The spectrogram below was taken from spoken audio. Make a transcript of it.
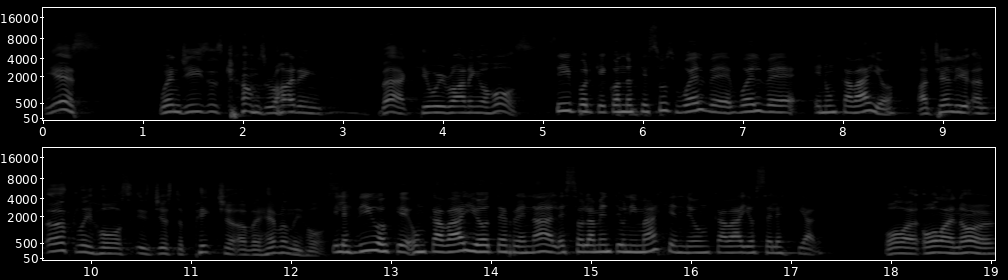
Yes. When Jesus comes riding back, he'll be riding a horse. Sí, porque cuando Jesús vuelve, vuelve en un caballo. I tell you, an earthly horse is just a picture of a heavenly horse. Y les digo que un caballo terrenal es solamente una imagen de un caballo celestial. All I, all I know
